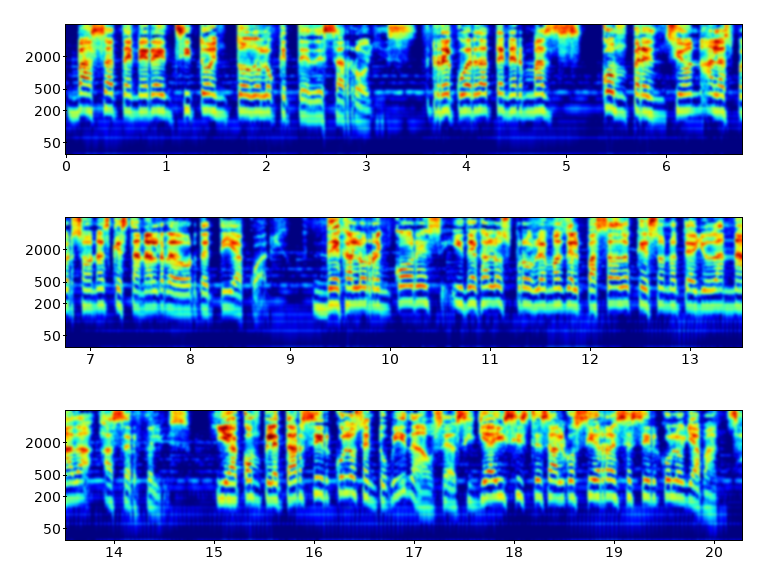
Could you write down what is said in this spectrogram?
vas a tener éxito en todo lo que te desarrolles. Recuerda tener más comprensión a las personas que están alrededor de ti, Acuario. Deja los rencores y deja los problemas del pasado que eso no te ayuda nada a ser feliz. Y a completar círculos en tu vida. O sea, si ya hiciste algo, cierra ese círculo y avanza.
